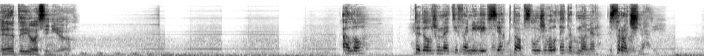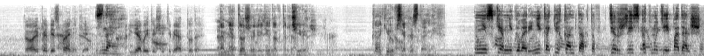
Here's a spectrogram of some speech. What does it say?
Этой осенью. Алло? Ты должен найти фамилии всех, кто обслуживал этот номер. Срочно. Только без паники. Знаю. Я вытащу тебя оттуда. На мне тоже люди, доктор Чивер. Как и у всех остальных. Ни с кем не говори, никаких контактов. Держись от людей подальше.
